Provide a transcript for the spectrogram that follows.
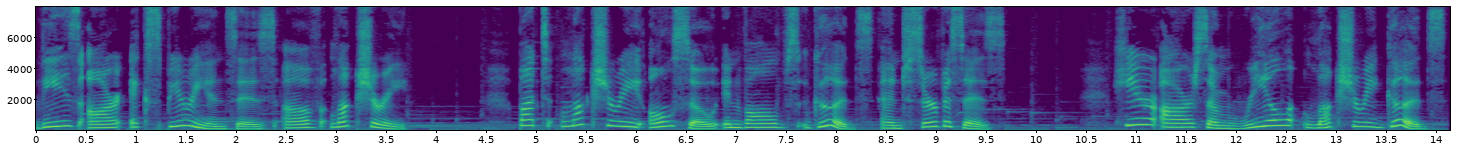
These are experiences of luxury. But luxury also involves goods and services. Here are some real luxury goods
